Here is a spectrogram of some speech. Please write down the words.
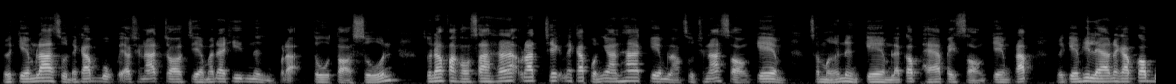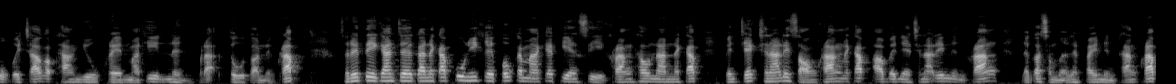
โดยเกมล่าสุดนะครับบุกไปเอาชนะจอร์เจียมาได้ที่ 1 ประตูต่อ 0 ส่วนทางฝั่งของสาธารณรัฐเช็กนะครับผลงาน 5 เกมหลังสุดชนะ 2 เกม เสมอ 1 เกม แล้วก็แพ้ไป 2 เกมครับ โดยเกมที่แล้วนะครับก็บุกไปเจ้ากับทางยูเครนมาที่ 1 ประตูต่อ 1 ครับ สถิติการเจอกันนะครับคู่นี้เคยพบกันมาแค่เพียง 4 ครั้งเท่านั้นนะครับเป็นเจ็กชนะได้ 2 ครั้งนะครับอัลเบเนียชนะได้ 1 ครั้ง แล้วก็เสมอกันไป 1 ครั้งครับ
